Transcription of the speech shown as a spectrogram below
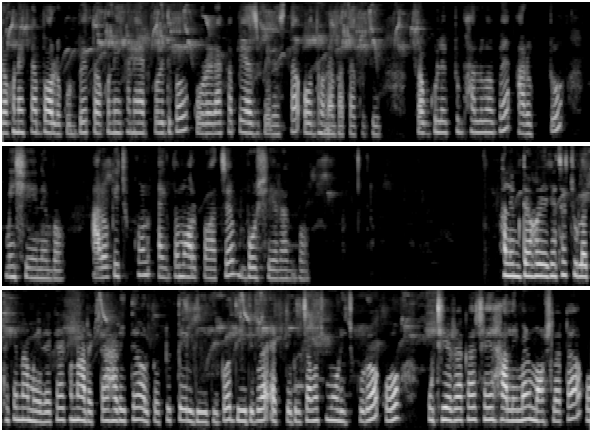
যখন একটা বলক উঠবে, তখন এখানে অ্যাড করে দেবো করে রাখা পেঁয়াজ বেরেস্তা ও ধনে পাতা কুচি। সবগুলো একটু ভালোভাবে আর একটু মিশিয়ে নেব। আরও কিছুক্ষণ একদম অল্প আছে বসিয়ে রাখব। হালিমটা হয়ে গেছে চুলা থেকে নামিয়ে রেখে এখন আরেকটা হাঁড়িতে অল্প একটু তেল দিয়ে দিব। দিয়ে দিব এক টেবিল চামচ মরিচ গুঁড়ো ও উঠিয়ে রাখা সেই হালিমের মশলাটা ও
